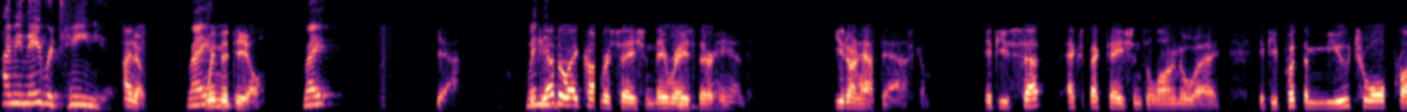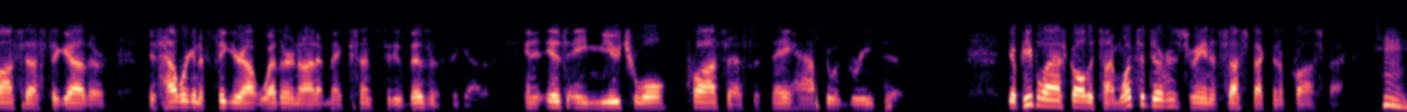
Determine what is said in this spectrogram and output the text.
I mean they retain you, I know, right? win the deal. right? Yeah. Win if you the- have the right conversation, they raise their hand. You don't have to ask them. If you set expectations along the way, if you put the mutual process together, is how we're going to figure out whether or not it makes sense to do business together. And it is a mutual process that they have to agree to. You know, people ask all the time, what's the difference between a suspect and a prospect? hmm.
